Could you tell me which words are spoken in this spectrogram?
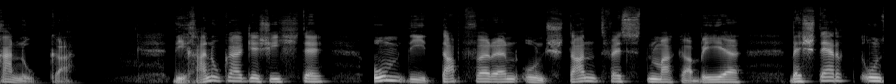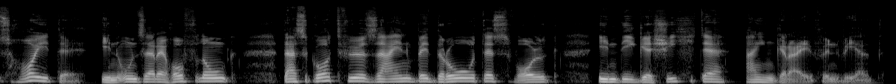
Chanukka. Die Chanukka-Geschichte um die tapferen und standfesten Makkabäer bestärkt uns heute in unserer Hoffnung, dass Gott für sein bedrohtes Volk in die Geschichte eingreifen wird.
